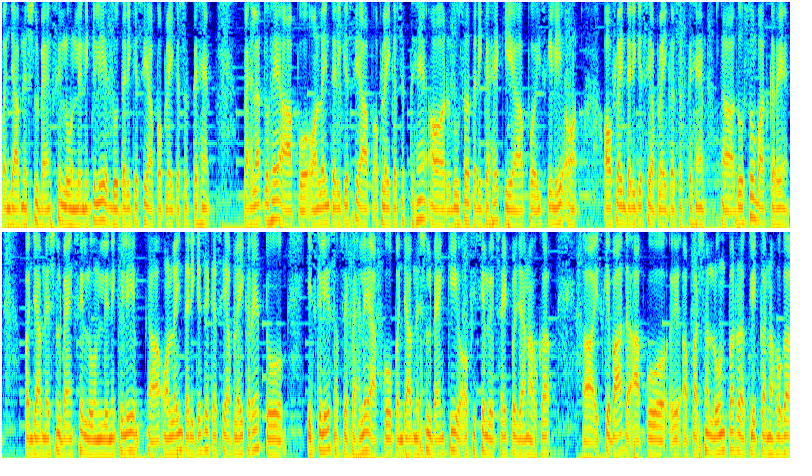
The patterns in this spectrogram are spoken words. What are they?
पंजाब नेशनल बैंक से लोन लेने के लिए दो तरीके से आप अप्लाई कर सकते हैं। पहला तो है, आप ऑनलाइन तरीके से आप अप्लाई कर सकते हैं और दूसरा तरीका है कि आप इसके लिए ऑफलाइन तरीके से अप्लाई कर सकते हैं। दोस्तों, बात करें पंजाब नेशनल बैंक से लोन लेने के लिए ऑनलाइन तरीके से कैसे अप्लाई करें? तो इसके लिए सबसे पहले आपको पंजाब नेशनल बैंक की ऑफिशियल वेबसाइट पर जाना होगा। इसके बाद आपको पर्सनल लोन पर क्लिक करना होगा।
